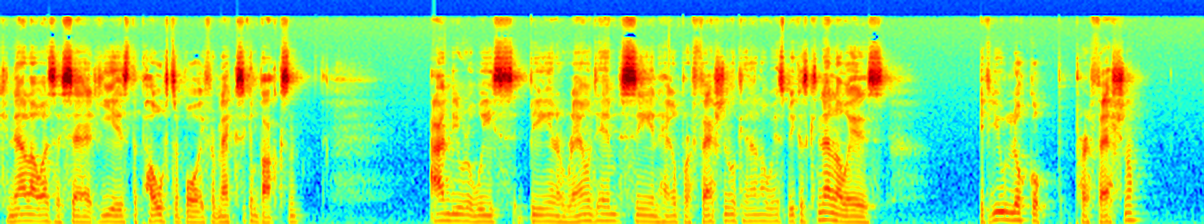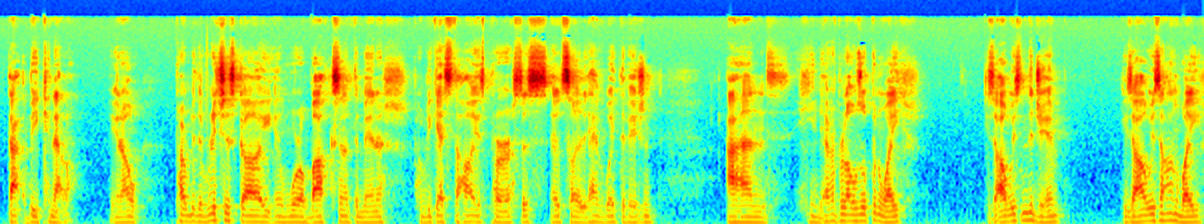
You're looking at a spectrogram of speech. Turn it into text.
Canelo, as I said, he is the poster boy for Mexican boxing. Andy Ruiz being around him, seeing how professional Canelo is, because Canelo is, if you look up professional, that would be Canelo. You know, probably the richest guy in world boxing at the minute, probably gets the highest purses outside the heavyweight division, and he never blows up in weight. He's always in the gym, he's always on weight,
